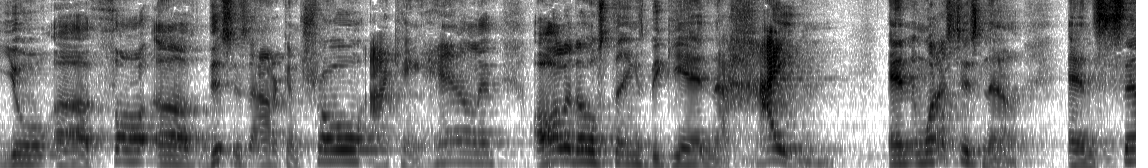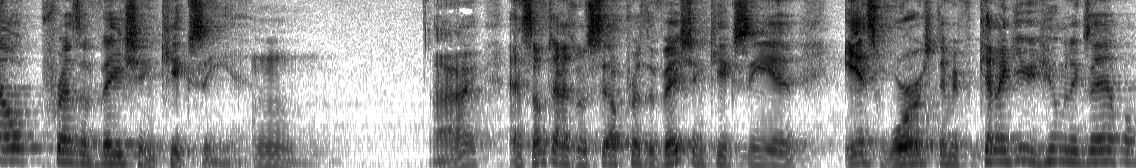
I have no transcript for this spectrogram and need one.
your uh, thought of this is out of control, I can't handle it, all of those things begin to heighten. And watch this now. And self-preservation kicks in. Mm. All right. And sometimes when self-preservation kicks in, it's worse than. Can I give you a human example?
